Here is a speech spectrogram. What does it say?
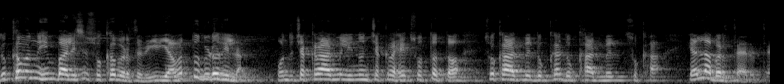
ದುಃಖವನ್ನು ಹಿಂಬಾಲಿಸಿ ಸುಖ ಬರ್ತದೆ. ಇದು ಯಾವತ್ತೂ ಬಿಡೋದಿಲ್ಲ. ಒಂದು ಚಕ್ರ ಆದಮೇಲೆ ಇನ್ನೊಂದು ಚಕ್ರ ಹೇಗೆ ಸುತ್ತತ್ತೋ, ಸುಖ ಆದಮೇಲೆ ದುಃಖ ದುಃಖ ಆದಮೇಲೆ ಸುಖ, ಎಲ್ಲ ಬರ್ತಾ ಇರುತ್ತೆ.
